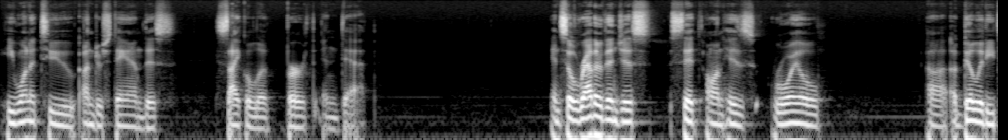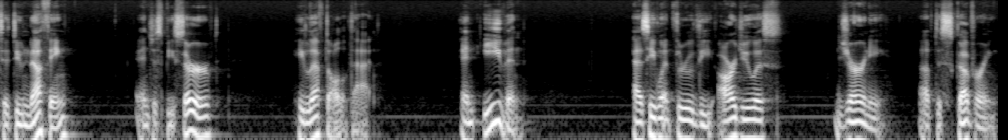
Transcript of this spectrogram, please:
He wanted to understand this cycle of birth and death. And so rather than just sit on his royal uh, ability to do nothing and just be served, he left all of that. And even as he went through the arduous journey of discovering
